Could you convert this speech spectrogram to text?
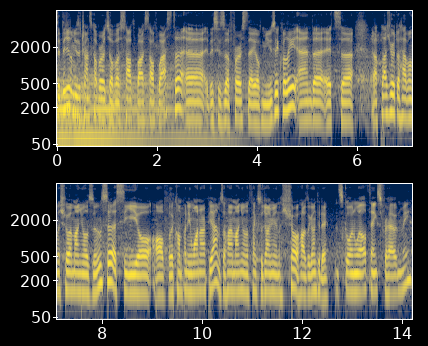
it's a digital music trends coverage of uh, South by Southwest. Uh, this is the first day of music, really, and uh, it's uh, a pleasure to have on the show Emmanuel Zunz, uh, CEO of the company ONErpm. So, hi, Emmanuel, Thanks for joining me on the show. How's it going today? It's going well. Thanks for having me.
